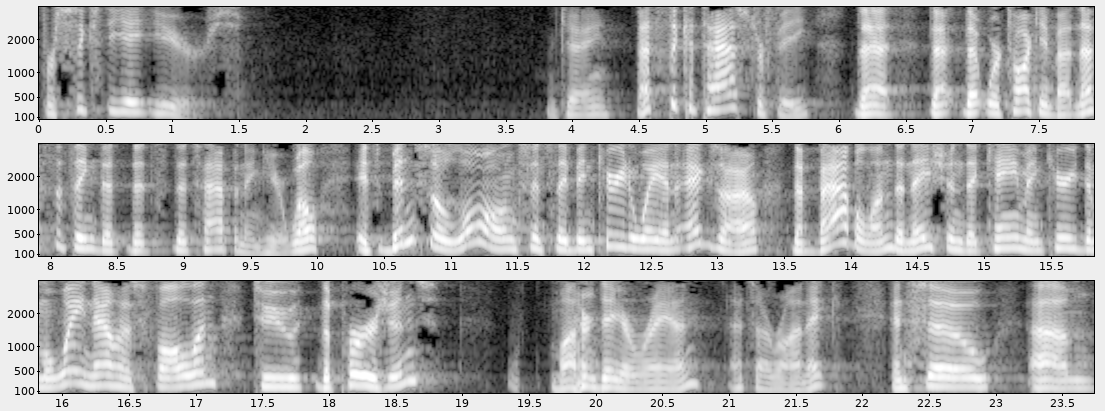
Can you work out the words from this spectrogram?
For 68 years. Okay? That's the catastrophe that, that, that we're talking about. And that's the thing that, that's, that's happening here. Well, it's been so long since they've been carried away in exile that Babylon, the nation that came and carried them away, now has fallen to the Persians, modern day Iran. That's ironic. And so, um,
